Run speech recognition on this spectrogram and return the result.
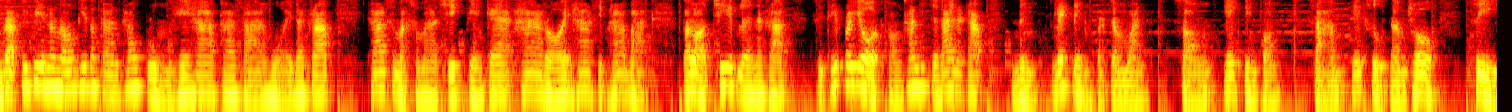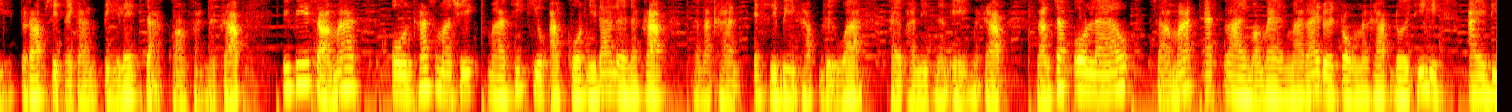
ำหรับพี่ๆน้องๆที่ต้องการเข้ากลุ่มเฮฮาภาษาหวยนะครับค่าสมัครสมาชิกเพียงแค่ 555 บาท ตลอดชีพเลยนะครับ สิทธิประโยชน์ของท่านที่จะได้นะครับ 1. เลขเด่นประจำวัน 2. เลขปิงปอง 3. เลขสูตรนำโชค 4. รับสิทธิ์ในการตีเลขจากความฝันนะครับ พี่ๆสามารถโอนค่าสมาชิกมาที่ QR code นี้ได้เลยนะครับธนาคาร SCB ครับหรือว่าไทยพาณิชย์นั่นเองนะครับหลังจากโอนแล้วสามารถแอดไลน์หมอแมนมาได้โดยตรงนะครับโดยที่ ID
